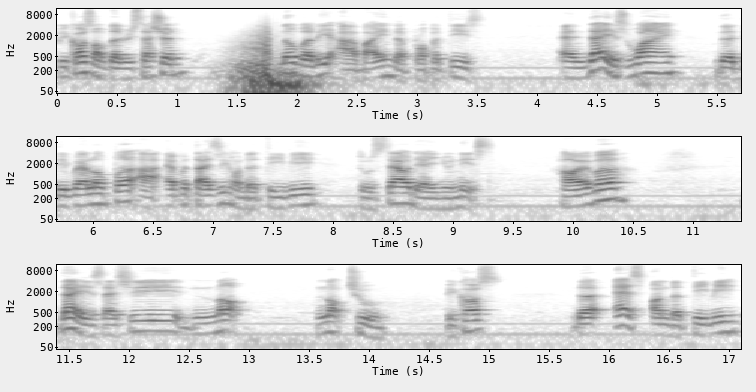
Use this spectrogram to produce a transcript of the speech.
because of the recession, nobody are buying the properties. And that is why the developer are advertising on the TV to sell their units. However, that is actually not not true because the ads on the TV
